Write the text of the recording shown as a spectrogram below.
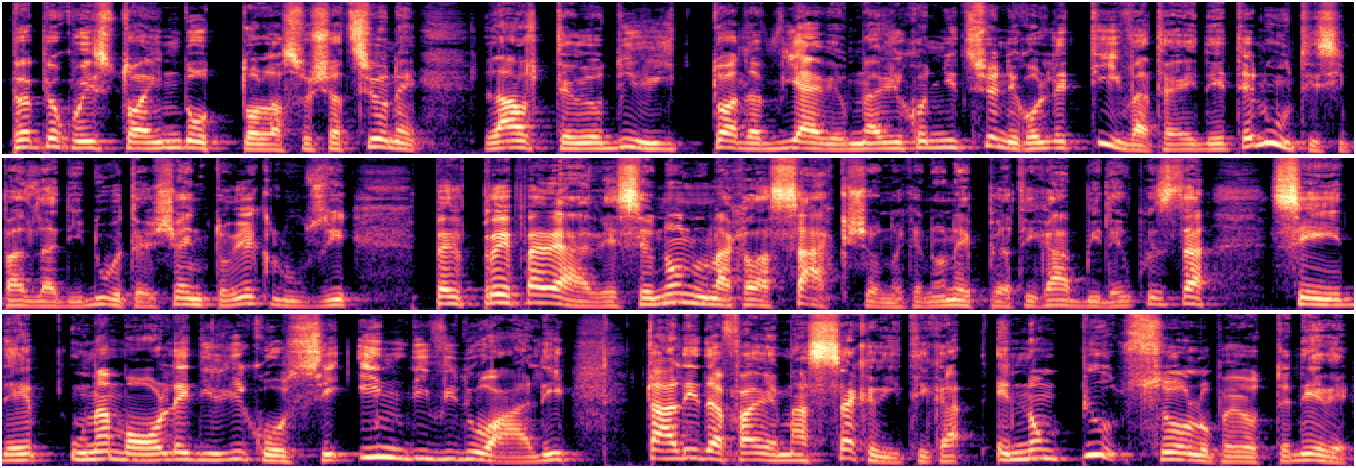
Proprio questo ha indotto l'associazione L'Altero Diritto ad avviare una ricognizione collettiva tra i detenuti, si parla di 200-300 reclusi, per preparare, se non una class action che non è praticabile in questa sede, una mole di ricorsi individuali tali da fare massa critica e non più solo per ottenere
